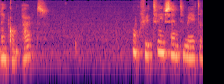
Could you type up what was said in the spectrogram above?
En kom uit. Ongeveer 2 centimeter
